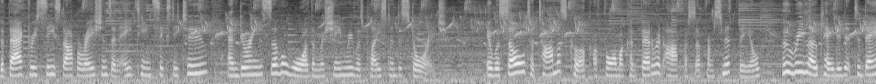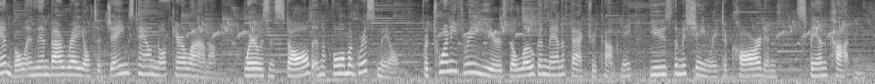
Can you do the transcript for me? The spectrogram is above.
The factory ceased operations in 1862 and during the Civil War the machinery was placed into storage. It was sold to Thomas Cook, a former Confederate officer from Smithfield, who relocated it to Danville and then by rail to Jamestown, North Carolina, where it was installed in a former grist mill. For 23 years, the Logan Manufacturing Company used the machinery to card and spin cotton.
